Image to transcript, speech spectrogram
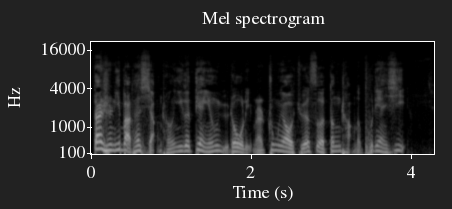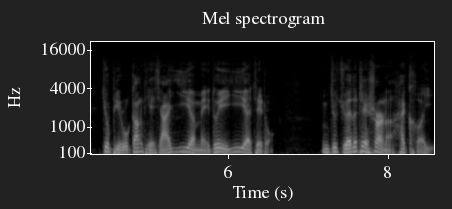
但是你把它想成一个电影宇宙里面重要角色登场的铺垫戏，就比如钢铁侠一啊、美队一啊这种，你就觉得这事儿呢还可以。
